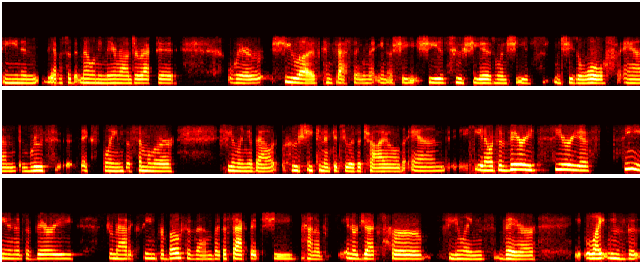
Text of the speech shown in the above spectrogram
scene in the episode that Melanie Mayron directed, where Sheila is confessing that you know she she is who she is when she's when she's a wolf, and Ruth explains a similar feeling about who she connected to as a child. And you know, it's a very serious scene, and it's a very dramatic scene for both of them, but the fact that she kind of interjects her feelings there lightens the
